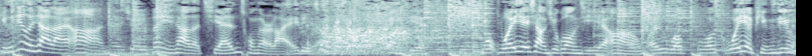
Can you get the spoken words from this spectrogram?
平静下来啊。那就问一下子钱从哪儿来的、逛街，我我也想去逛街啊，我我我我也平静，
